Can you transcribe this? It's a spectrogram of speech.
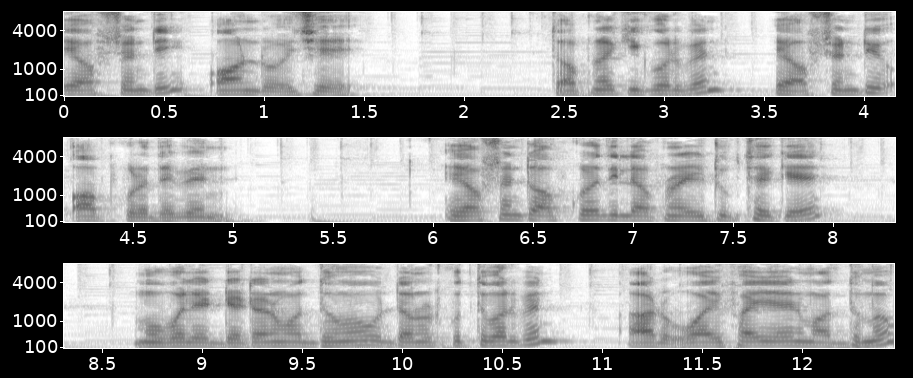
এই অপশানটি অন রয়েছে। তো আপনারা কি করবেন? এই অপশানটি অফ করে দেবেন। এই অপশানটি অফ করে দিলে আপনারা ইউটিউব থেকে মোবাইলের ডেটার মাধ্যমেও ডাউনলোড করতে পারবেন আর ওয়াইফাই এর মাধ্যমেও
